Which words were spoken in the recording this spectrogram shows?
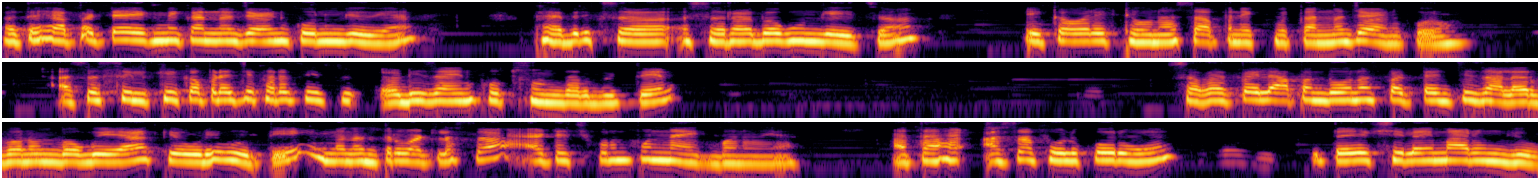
आता ह्या पट्ट्या एकमेकांना जॉईन करून घेऊया. फॅब्रिक सरळ सरळ बघून घ्यायचं. एकावर एक ठेवून असं आपण एकमेकांना जॉईन करू. असं सिल्की कपड्याची खरंच डिझाईन खूप सुंदर दिसते. सगळ्यात पहिले आपण दोनच पट्ट्यांची झालर बनवून बघूया केवढी होती. मग नंतर वाटलं असं अटॅच करून पुन्हा एक बनवूया. आता असा फोल्ड करून इथं एक शिलाई मारून घेऊ.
